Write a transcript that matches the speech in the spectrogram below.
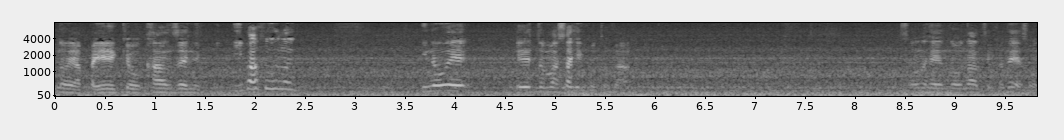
ーのやっぱ影響を完全に今風の井上、えーと、正彦とかその辺のなんていうかねその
